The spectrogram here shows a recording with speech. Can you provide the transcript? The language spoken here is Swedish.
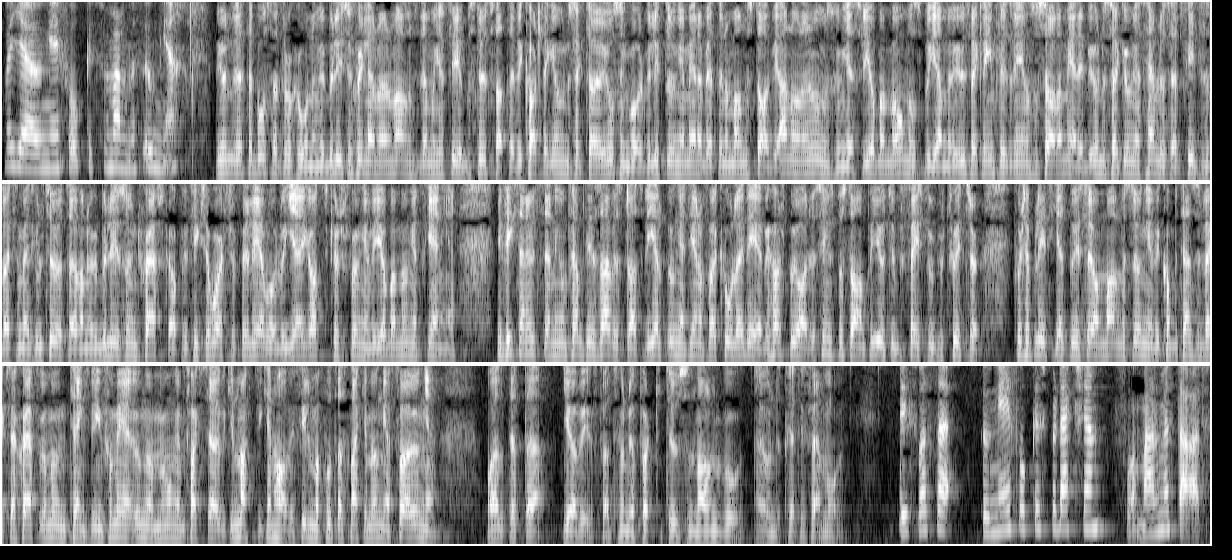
Vad gör Unga i fokus för Malmös unga? Vi underlättar bostadssituationen, vi belyser skillnaden mellan Malmös demografi och beslutsfattare, vi kartlägger ungdomsaktörer i Rosengård, vi lyfter unga medarbetare inom Malmö stad, vi anordnar en ungdomskongress, vi jobbar med områdesprogram, vi utvecklar inflytande genom sociala medier, vi undersöker ungas hemlöshet, fritidsverksamhet, kulturutövande, vi belyser ungt chefskap, vi fixar workshop för elevvård, vi ger gratiskurser för unga, vi jobbar med unga föreningar. Vi fixar en utställning om framtidens arbetsplats, vi hjälper unga att genomföra coola idéer, vi hörs på radio, syns på stan, på Youtube, på Facebook, på Twitter, pushar politiker att bry sig om Malmös unga, vi kompetensutvecklar chefer om ungt tänk, vi informerar unga om hur många vi faktiskt är, vilken makt vi kan ha, vi filmar, fotar, snackar med unga, för unga. Och allt detta gör vi för att 140 000 Malmöbor är under 35 år. This was the Unga i fokus production for Malmö stad.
